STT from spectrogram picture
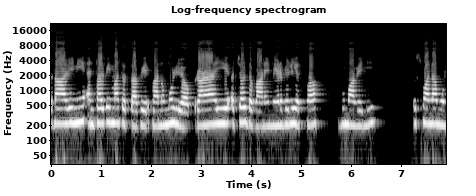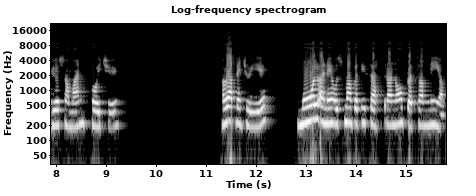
પ્રણાલીની એન્થાલ્પીમાં થતા ફેરફારનું મૂલ્ય પ્રણાલીએ અચળ દબાણે મેળવેલી અથવા ગુમાવેલી ઉષ્માના મૂલ્યો સમાન હોય છે. હવે આપણે જોઈએ મોલ અને ઉષ્માગતિશાસ્ત્રનો પ્રથમ નિયમ.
